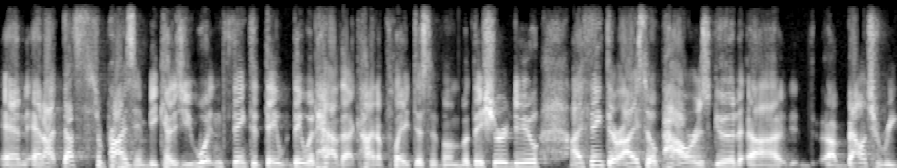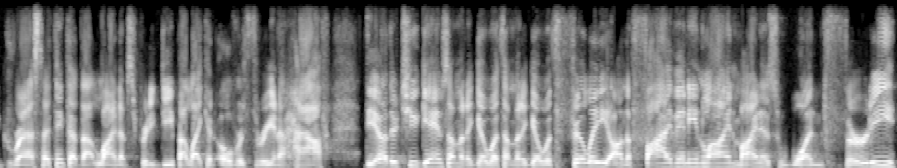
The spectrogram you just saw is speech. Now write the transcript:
And and I, that's surprising because you wouldn't think that they they would have that kind of plate discipline but they sure do. I think their iso power is good uh, uh, bound to regress. I think that that lineup's pretty deep. I like it over three and a half. The other two games i'm going to go with i'm going to go with philly on the five inning line minus 130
